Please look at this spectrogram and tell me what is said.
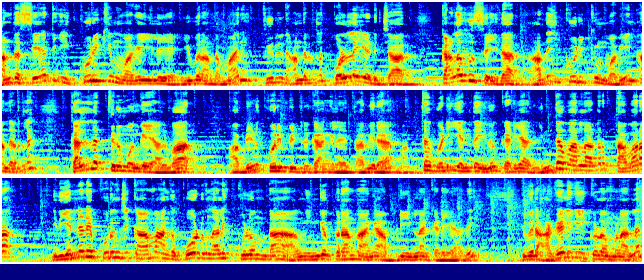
அந்த சேட்டையை குறிக்கும் வகையிலேயே இவர் அந்த மாதிரி திரு அந்த இடத்துல கொள்ளையடிச்சார் களவு செய்தார். அதை குறிக்கும் வகையில் அந்த இடத்துல கள்ள திருமங்கை ஆழ்வார் அப்படின்னு குறிப்பிட்டிருக்காங்களே தவிர மற்றபடி எந்த இதுவும் கிடையாது. இந்த வரலாற்றை தவறாக இது என்னன்னே புரிஞ்சுக்காம அங்கே போட்டிருந்தாலே குளம் தான் அவங்க இங்கே பிறந்தாங்க அப்படின்லாம் கிடையாது. இவர் அகலிகை குளம்லாம் இல்லை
